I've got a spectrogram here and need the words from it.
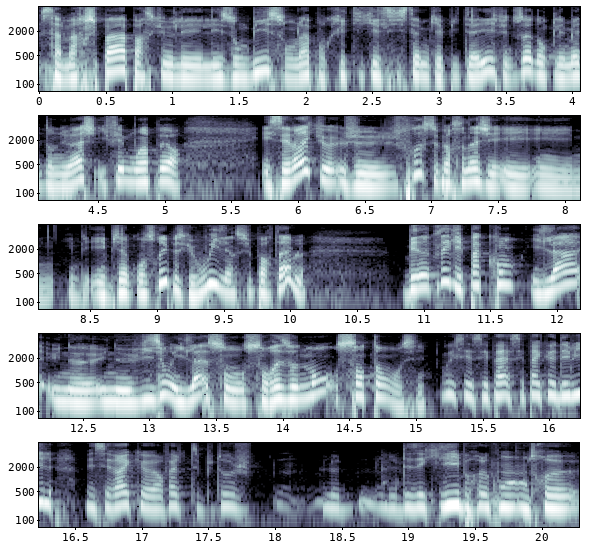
ça marche pas parce que les, zombies sont là pour critiquer le système capitaliste et tout ça, donc les mettre dans une hache, il fait moins peur. Et c'est vrai que je, trouve que ce personnage est- est bien construit parce que oui, il est insupportable. Mais d'un côté, il est pas con. Il a une, une vision, il a son, son raisonnement s'entend aussi. Oui, c'est pas, pas que débile, mais c'est vrai que en fait, c'est plutôt le, le déséquilibre entre.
